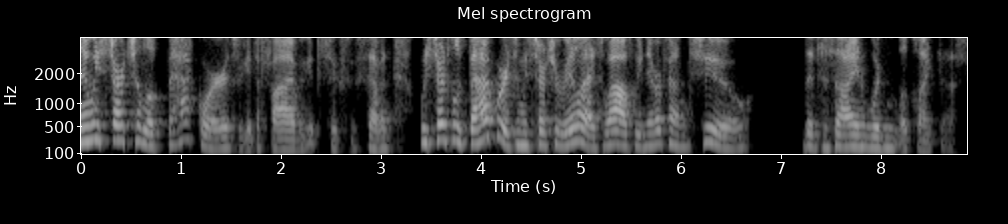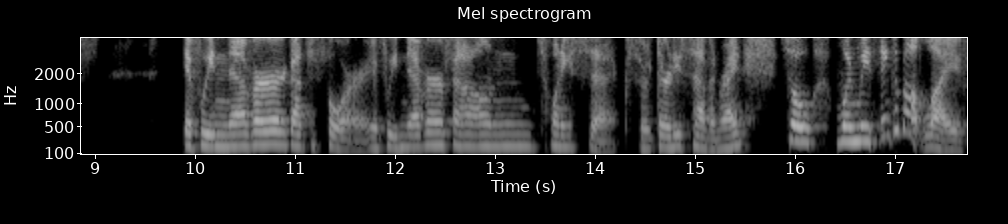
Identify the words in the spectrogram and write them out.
then we start to look backwards. We get to five, we get to six, seven. We start to look backwards and we start to realize, wow, if we never found two, the design wouldn't look like this if we never got to four, if we never found 26 or 37, right? So when we think about life,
